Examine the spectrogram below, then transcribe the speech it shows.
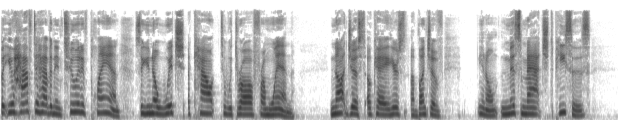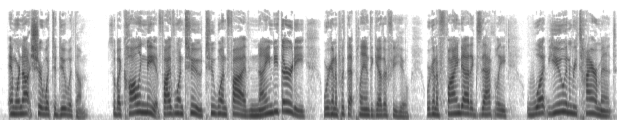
But you have to have an intuitive plan so you know which account to withdraw from when. Not just, okay, here's a bunch of, you know, mismatched pieces and we're not sure what to do with them. So by calling me at 512-215-9030, we're going to put that plan together for you. We're going to find out exactly what you in retirement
